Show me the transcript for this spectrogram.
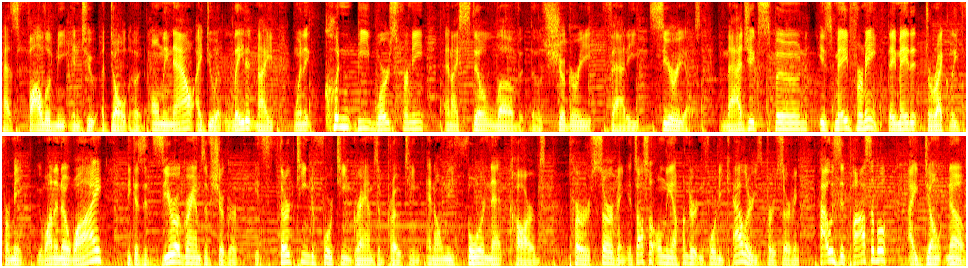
has followed me into adulthood. Only now I do it late at night when it couldn't be worse for me, and I still love those sugary, fatty cereals. Magic Spoon is made for me. They made it directly for me. You want to know why? Because it's zero grams of sugar, it's 13 to 14 grams of protein, and only four net carbs per serving. It's also only 140 calories per serving. How is it possible? I don't know.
